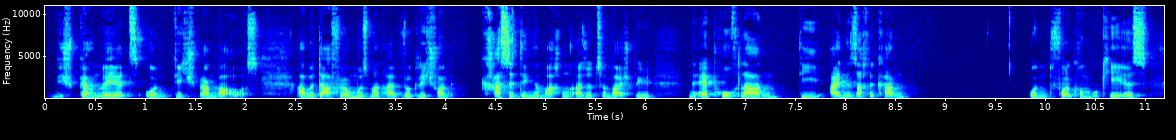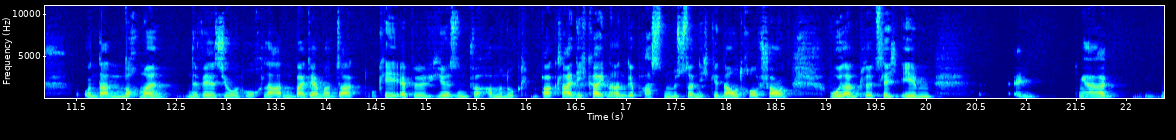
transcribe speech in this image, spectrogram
die sperren wir jetzt und dich sperren wir aus. Aber dafür muss man halt wirklich schon krasse Dinge machen. Also zum Beispiel eine App hochladen, die eine Sache kann und vollkommen okay ist. Und dann nochmal eine Version hochladen, bei der man sagt, okay, Apple, hier sind wir, haben wir nur ein paar Kleinigkeiten angepasst, müsst ihr nicht genau drauf schauen, wo dann plötzlich eben äh, ja, im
